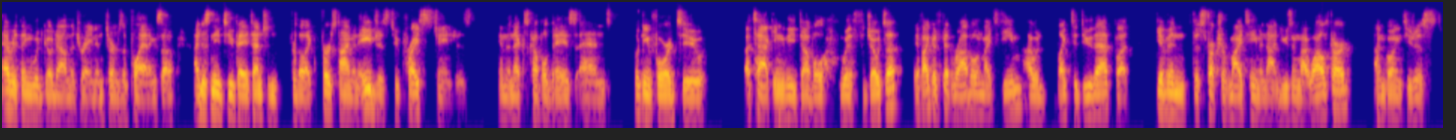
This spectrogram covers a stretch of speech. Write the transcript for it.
everything would go down the drain in terms of planning. So I just need to pay attention for the like first time in ages to price changes in the next couple days, and looking forward to attacking the double with Jota. If I could fit Robbo in my team, I would like to do that, but given the structure of my team and not using my wild card, I'm going to just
